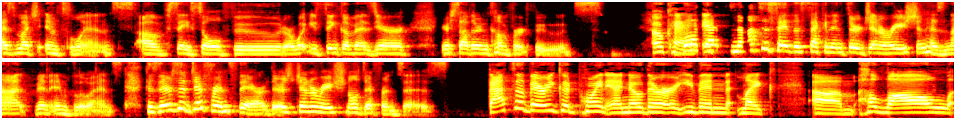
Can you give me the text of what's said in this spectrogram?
as much influence of, say, soul food or what you think of as your your Southern comfort foods. Okay. But that's it, not to say the second and third generation has not been influenced, because there's a difference there. There's generational differences. That's a very good point. And I know there are even like um, halal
